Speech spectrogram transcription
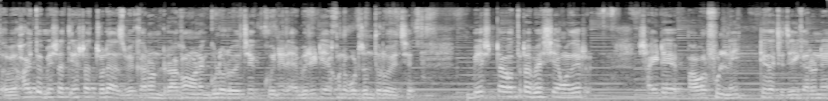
তবে হয়তো বেশটা তিনটা চলে আসবে, কারণ ড্রাগন অনেকগুলো রয়েছে কুইনের অ্যাবিলিটি এখনও পর্যন্ত রয়েছে। বেশটা অতটা বেশি আমাদের সাইডে পাওয়ারফুল নেই, ঠিক আছে? যেই কারণে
